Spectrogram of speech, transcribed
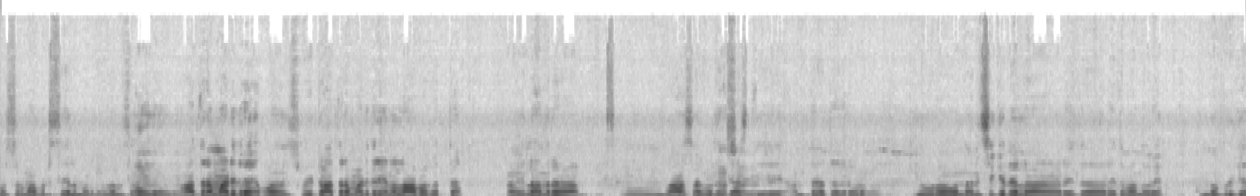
ಮೊಸರು ಮಾಡ್ಬಿಟ್ಟು ಸೇಲ್ ಮಾಡೋದು ಹೌದಲ್ಲ ಸರ್? ಆ ಥರ ಮಾಡಿದರೆ ಸ್ವೀಟ್ ಆ ಥರ ಮಾಡಿದರೆ ಏನೋ ಲಾಭ ಆಗುತ್ತೆ. ಇಲ್ಲಾಂದ್ರೆ ಲಾಸ್ ಆಗೋದು ಜಾಸ್ತಿ ಅಂತ ಹೇಳ್ತಾ ಇದ್ದಾರೆ ಅವರು ಇವರು ಒಂದು ಅನಿಸಿಕೆ ಇದೆಯಲ್ಲ ರೈತ ರೈತ ಬಾಂಧವರೇ? ಇನ್ನೊಬ್ಬರಿಗೆ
